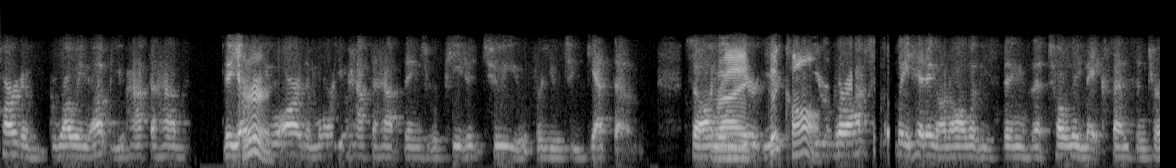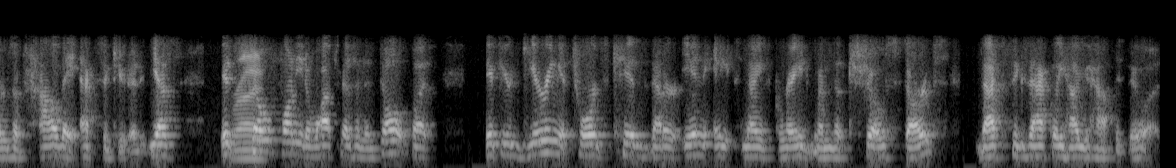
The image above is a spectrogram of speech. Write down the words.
part of growing up. You have to have the younger Sure. you are, the more you have to have things repeated to you for you to get them. So I mean, Right. you're, you're, call. You're, we're absolutely hitting on all of these things that totally make sense in terms of how they executed it. Yes, it's Right. so funny to watch as an adult, but if you're gearing it towards kids that are in eighth, ninth grade when the show starts, that's exactly how you have to do it.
